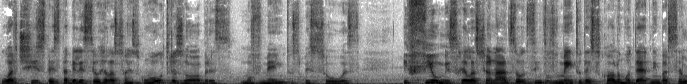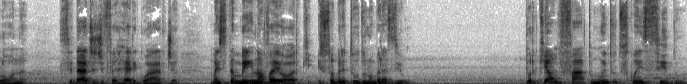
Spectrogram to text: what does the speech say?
o artista estabeleceu relações com outras obras, movimentos, pessoas e filmes relacionados ao desenvolvimento da escola moderna em Barcelona, cidade de Ferrer e Guardia, mas também em Nova York e, sobretudo, no Brasil. Porque é um fato muito desconhecido.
